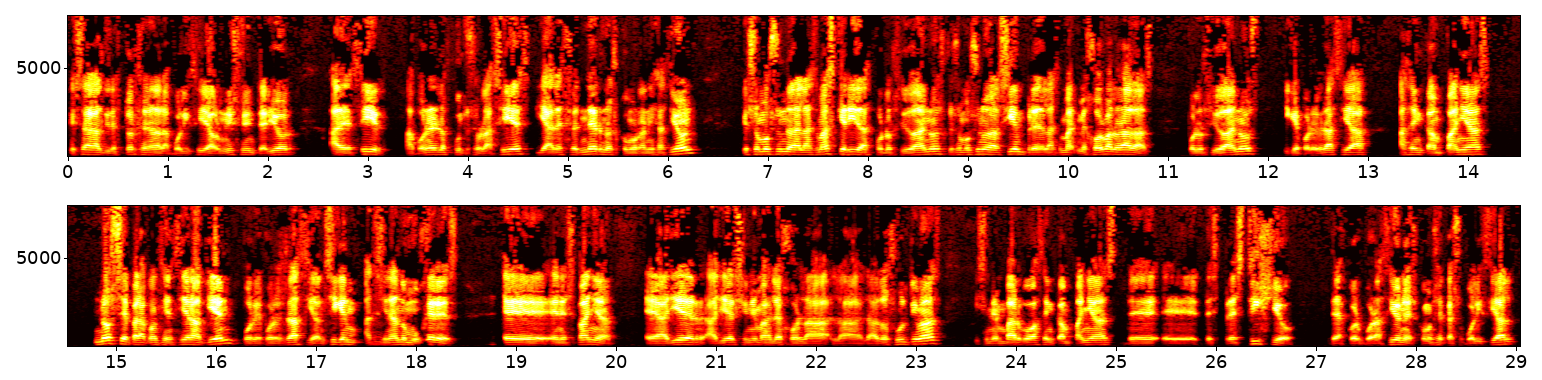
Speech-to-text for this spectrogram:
que salga el director general de la policía o el ministro de Interior a decir, a poner los puntos sobre las IES y a defendernos como organización, que somos una de las más queridas por los ciudadanos, que somos una de las siempre de las mejor valoradas por los ciudadanos y que por desgracia hacen campañas, no sé para concienciar a quién, porque por desgracia siguen asesinando mujeres eh, en España. Eh, ayer, ayer, sin ir más lejos, las dos últimas, y sin embargo hacen campañas de eh, desprestigio de las corporaciones, como es el caso policial,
